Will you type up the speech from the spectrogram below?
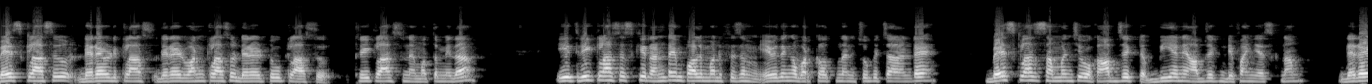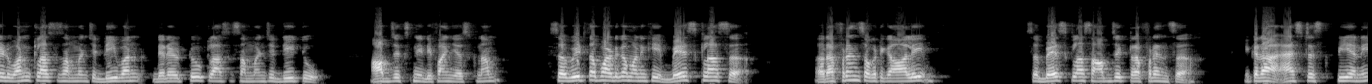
base class derived class derived one class derived two class. Three class ఉన్నాయి మొత్తం మీద. ఈ త్రీ క్లాసెస్కి రన్ టైమ్ పాలిమార్ఫిజం ఏ విధంగా వర్క్ అవుతుందని చూపించాలంటే బేస్ క్లాస్ సంబంధించి ఒక ఆబ్జెక్ట్ బి అనే ఆబ్జెక్ట్ డిఫైన్ చేసుకున్నాం. డెరైవ్డ్ వన్ క్లాస్ సంబంధించి D one derived two class సంబంధించి డి టూ ఆబ్జెక్ట్స్ని డిఫైన్ చేసుకున్నాం. సో వీటితో పాటుగా మనకి బేస్ క్లాస్ రెఫరెన్స్ ఒకటి కావాలి. So base class object reference ఇక్కడ యాస్టెస్క్ పి అని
